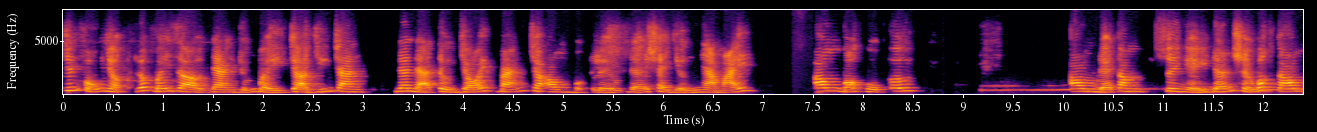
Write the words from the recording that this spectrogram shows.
Chính phủ Nhật lúc bấy giờ đang chuẩn bị cho chiến tranh nên đã từ chối bán cho ông vật liệu để xây dựng nhà máy. ông bỏ cuộc ư ông để tâm suy nghĩ đến sự bất công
